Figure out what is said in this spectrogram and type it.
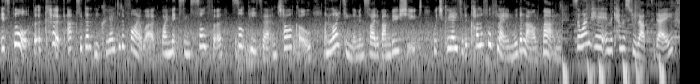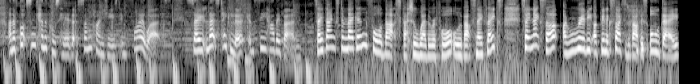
It's thought that a cook accidentally created a firework by mixing sulphur, saltpetre and charcoal and lighting them inside a bamboo shoot, which created a colourful flame with a loud bang. So I'm here in the chemistry lab today and I've got some chemicals here that are sometimes used in fireworks. So let's take a look and see how they burn. So thanks to Megan for that special weather report all about snowflakes. So next up, I'm really, I've been excited about this all day.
